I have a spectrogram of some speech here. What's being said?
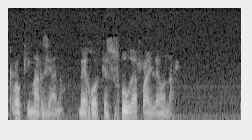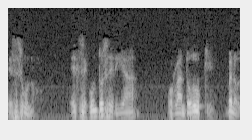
Rocky Marciano, mejor que Sugar Ray Leonard. Ese es uno. El segundo sería Orlando Duque. Bueno,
